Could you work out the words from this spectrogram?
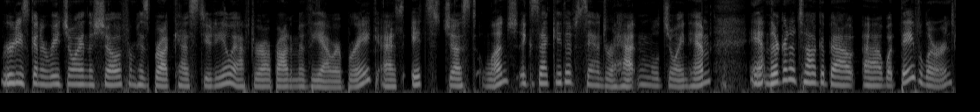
Rudy's going to rejoin the show from his broadcast studio after our bottom of the hour break as It's Just Lunch executive Sandra Hattan will join him. And they're going to talk about uh, what they've learned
